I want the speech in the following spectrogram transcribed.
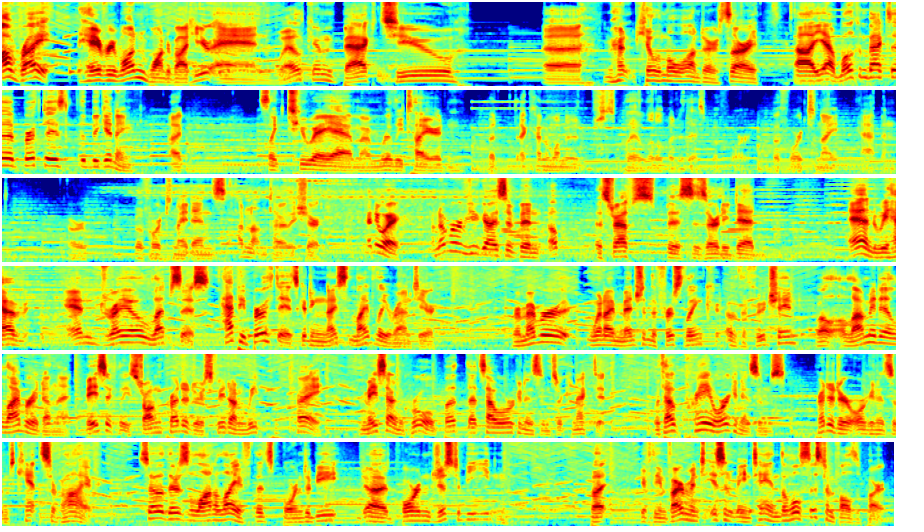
Alright, hey everyone, Wanderbot here, and welcome back to... Uh, Mount Kilimawanda, sorry. Uh, yeah, welcome back to Birthdays the Beginning. Uh, it's like 2 a.m., I'm really tired, but I kind of wanted to just play a little bit of this before, before tonight happened. Or before tonight ends, I'm not entirely sure. Anyway, a number of you guys have been... Oh, Astraspis is already dead. And we have Andreolepsis. Happy birthday, it's getting nice and lively around here. Remember when I mentioned the first link of the food chain? Well, allow me to elaborate on that. Basically, strong predators feed on weak prey. It may sound cruel, but that's how organisms are connected. Without prey organisms, predator organisms can't survive. So there's a lot of life that's born to be, uh, born just to be eaten. But if the environment isn't maintained, the whole system falls apart.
